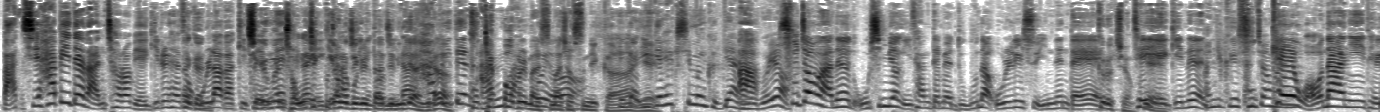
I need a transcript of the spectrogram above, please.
마치 합의된 안처럼 얘기를 해서 그러니까 올라갔기 때문에 지금은 정직 부정직을 따지는 게 아니라 국회법을 말씀하셨으니까. 그러니까 이게 예. 핵심은 그게 아, 아니고요. 아, 수정안은 50명 이상 되면 누구나 올릴 수 있는데 그렇죠. 제 예. 얘기는 아니, 국회 원안이 될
